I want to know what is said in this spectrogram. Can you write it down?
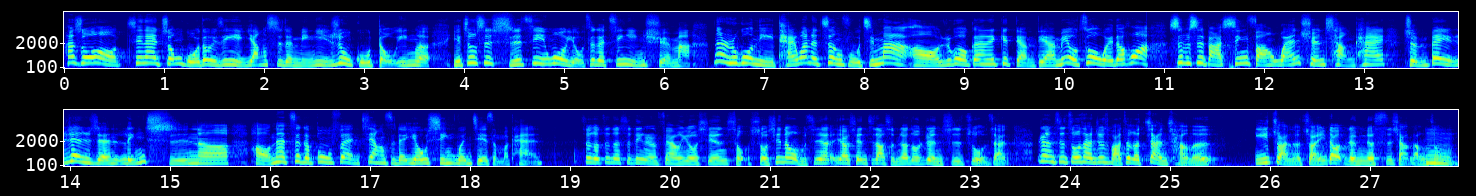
他说哦，现在中国都已经以央视的名义入股抖音了，也就是实际握有这个经营权嘛。那如果你台湾的政府起码哦，如果刚才给点点没有作为的话，是不是把新房完全敞开，准备任人凌迟呢？好，那这个部分这样子的忧心，文姐怎么看？这个真的是令人非常优先。首首先呢，我们现在要先知道什么叫做认知作战。认知作战就是把这个战场呢。移转了，转移到人民的思想当中。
